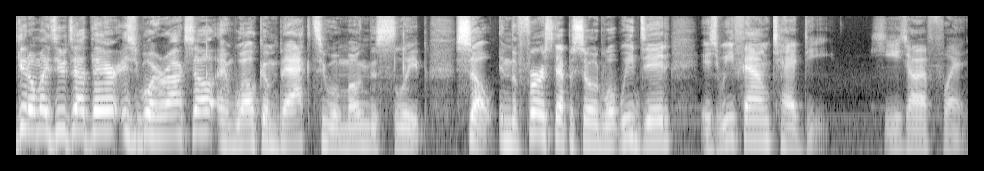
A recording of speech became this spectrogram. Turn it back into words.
good, all my dudes out there? It's your boy Roxel, and welcome back to Among the Sleep. So, in the first episode, what we did is we found Teddy. He's our friend.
